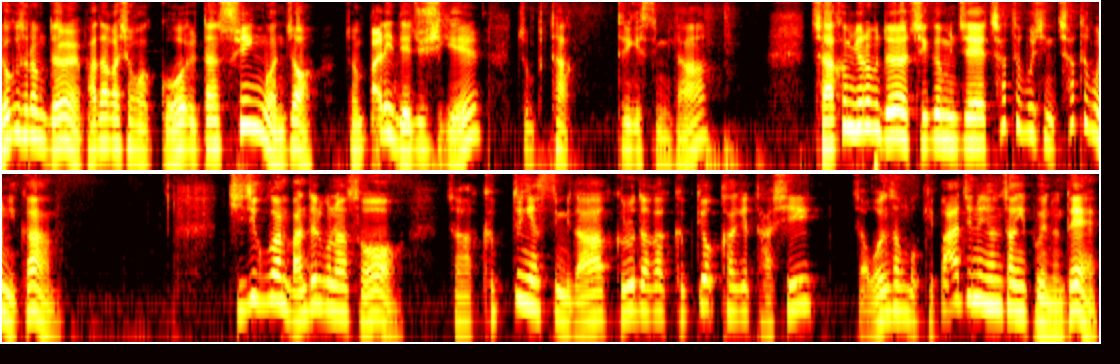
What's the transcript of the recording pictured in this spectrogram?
여기서 여러분들 받아가셔 갖고 일단 수익 먼저 좀 빨리 내주시길 좀 부탁드리겠습니다. 자, 그럼 여러분들 지금 이제 차트 보신 차트 보니까 지지 구간 만들고 나서 자 급등했습니다. 그러다가 급격하게 다시 자 원상복귀 빠지는 현상이 보였는데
